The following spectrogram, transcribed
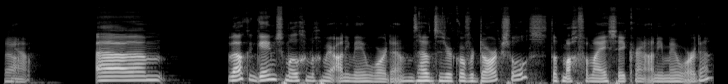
Ja. ja. Um, welke games mogen nog meer anime worden? Want we hebben het natuurlijk over Dark Souls. Dat mag van mij zeker een anime worden.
